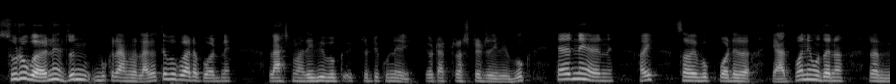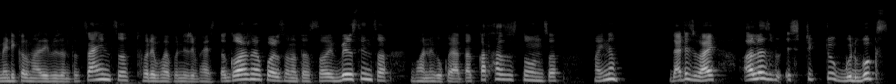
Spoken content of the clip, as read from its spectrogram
सुरु भयो भने जुन बुक राम्रो लाग्यो त्यो बुकबाट पढ्ने। लास्टमा रिभ्यू बुक एकचोटि कुनै एउटा ट्रस्टेड रिभ्यू बुक हेर्ने हेर्ने। है सबै बुक पढेर याद पनि हुँदैन र मेडिकलमा रिभिजन त चाहिन्छ। थोरै भए पनि रिभाइज त गर्नुपर्छ न त सबै बिर्सिन्छ। भनेको कुरा त कथा जस्तो हुन्छ। होइन? That is why always stick to good books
